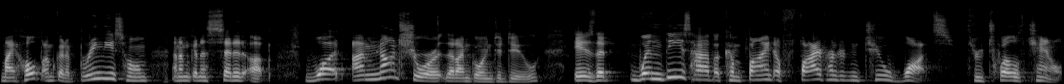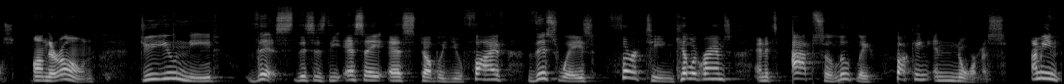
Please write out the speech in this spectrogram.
my hope. I'm going to bring these home and I'm going to set it up. What I'm not sure that I'm going to do is that when these have a combined of 502 watts through 12 channels on their own, do you need this? This is the SASW5. This weighs 13 kilograms and it's absolutely fucking enormous. I mean,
